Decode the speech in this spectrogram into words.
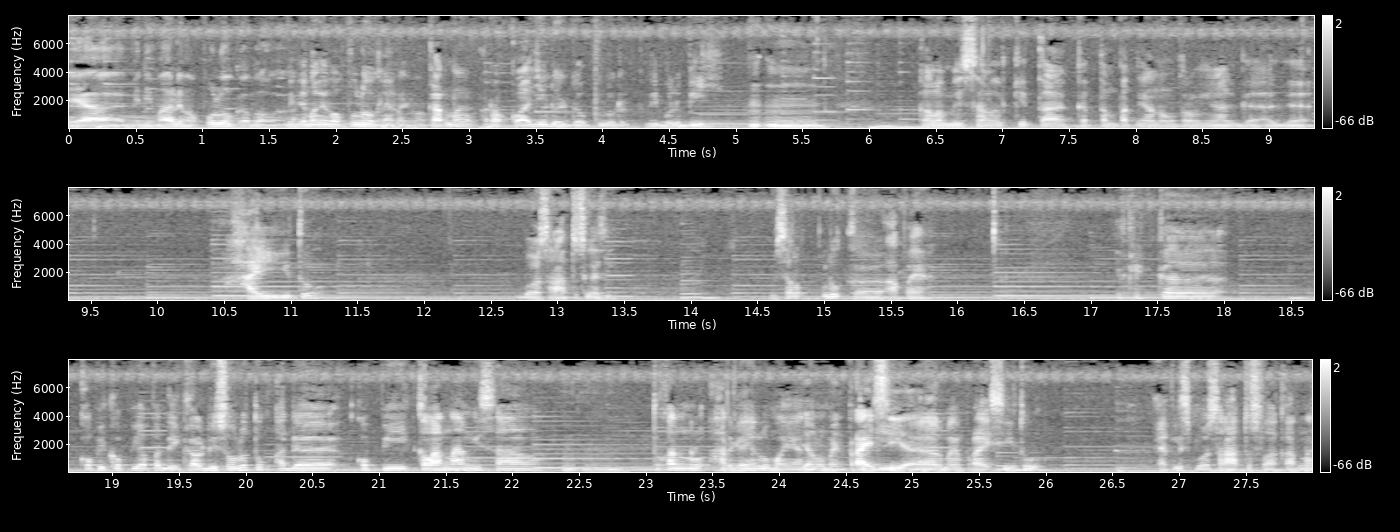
Ya minimal 50 gue bawa. Minimal 50 kan? Minimal 50. karena rokok aja udah 20 ribu lebih. Mm-mm. kalau misal kita ke tempat yang nongkrongnya agak-agak high gitu bawa 100 gak sih? Misal lu ke apa ya? Ya kayak ke kopi-kopi apa deh. Kalau di Solo tuh ada kopi Kelana misal. Mm-mm. Itu kan harganya lumayan Yang lumayan pricey tinggi. ya. Nah, lumayan pricey itu at least bawa 100 lah karena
